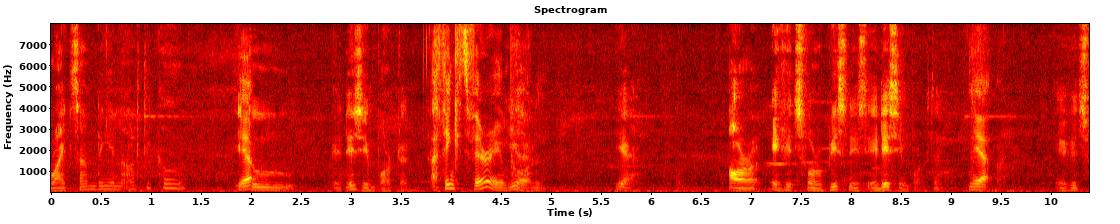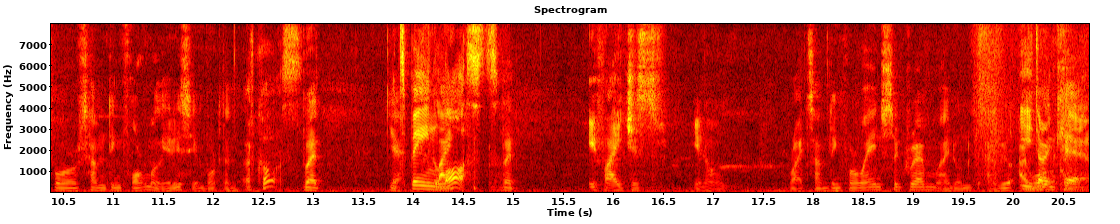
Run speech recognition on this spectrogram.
write something in article, Yep. itu it is important. I think it's very important. Yeah. Or if it's for business, it is important. Yeah. If it's for something formal, it is important. Of course. But yeah, It's been like- lost. But if I just you know write something for my Instagram, I don't. I will. I You don't won't care.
